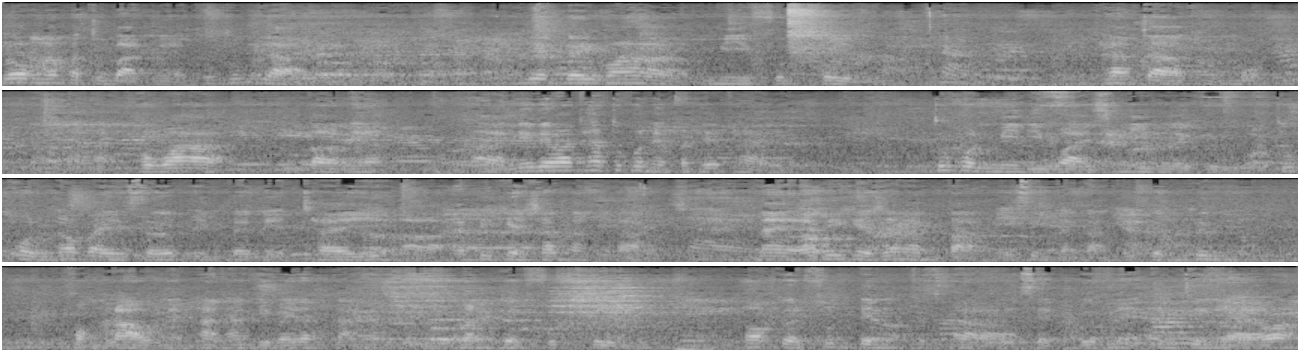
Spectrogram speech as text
โลกณปัจจุบันเนี่ยทุกๆอย่างเนี่ยเรียกได้ว่ามีฟุตปรินค่ะแทบจะทั้งหมดนะฮะเพราะว่าตอนเนี้ยอ่าเรียกได้ว่าแทบทุกคนในประเทศไทย ทุกคนมี device มีมือถือทุกคนเข้าไปเซิร์ฟอินเทอร์เน็ตใช้อ่าแอปพลิเคชันต่างใช่ๆ ในแอปพลิเคชันต่างๆ หรือสิ่งต่างๆ ที่เกิดขึ้นของเราเนี่ยผ่านทาง device ต่างๆ มันเกิดฟุตปินพอเกิดฟุตปรินเสร็จปุ๊บเนี่ยจริงๆแล้วอะ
